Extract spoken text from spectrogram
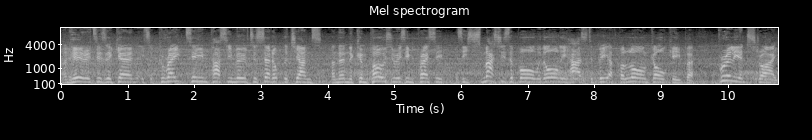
And here it is again. It's a great team passing move to set up the chance. And then the composure is impressive as he smashes the ball with all he has to beat a forlorn goalkeeper. Brilliant strike.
